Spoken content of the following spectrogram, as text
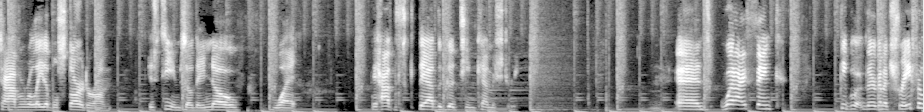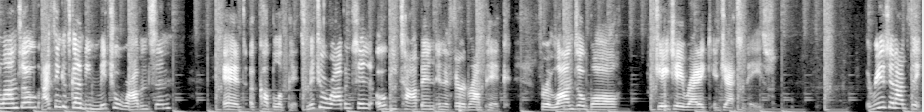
to have a relatable starter on his team so they know what they have the, they have the good team chemistry. And what I think people they're gonna trade for Lonzo, I think it's gonna be Mitchell Robinson and a couple of picks. Mitchell Robinson, Obi Toppin, and a third round pick for Lonzo Ball, JJ Redick, and Jaxson Hayes. The reason I'm th-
